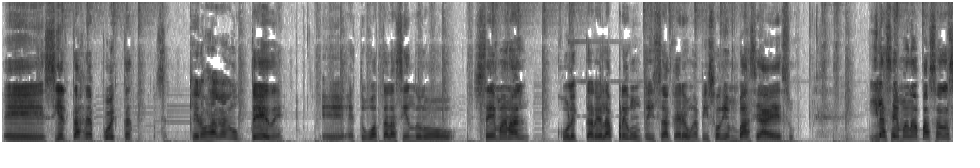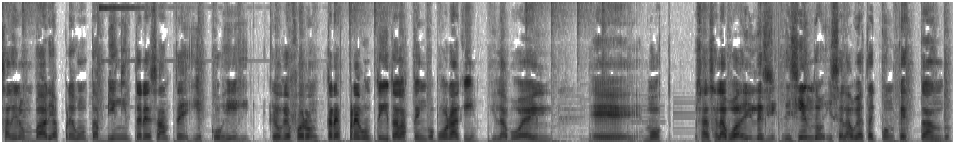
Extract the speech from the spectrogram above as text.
eh, ciertas respuestas que nos hagan ustedes. Eh, esto voy a estar haciéndolo semanal. Colectaré las preguntas y sacaré un episodio en base a eso. Y la semana pasada salieron varias preguntas bien interesantes y escogí, creo que fueron tres preguntitas, las tengo por aquí y las voy a ir eh, o sea, se la voy a ir diciendo y se la voy a estar contestando.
